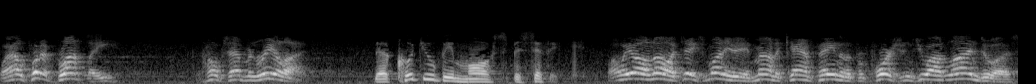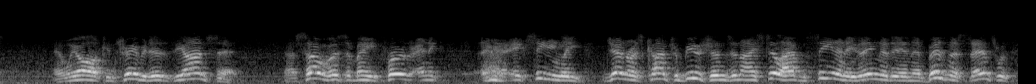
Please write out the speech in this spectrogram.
well, put it bluntly, the hopes haven't been realized. Uh, could you be more specific? Well, we all know it takes money to mount a campaign of the proportions you outlined to us, and we all contributed at the onset. Now, some of us have made further and exceedingly generous contributions, and I still haven't seen anything that, in a business sense, would,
